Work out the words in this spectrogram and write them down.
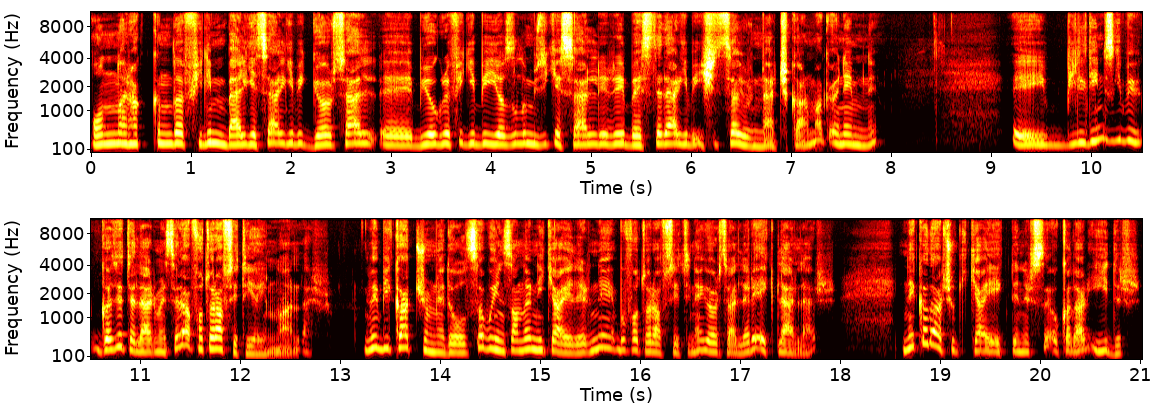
onlar hakkında film, belgesel gibi görsel, e, biyografi gibi yazılı müzik eserleri, besteler gibi işitsel ürünler çıkarmak önemli. E, bildiğiniz gibi gazeteler mesela fotoğraf seti yayınlarlar. Ve birkaç cümlede olsa bu insanların hikayelerini bu fotoğraf setine, görsellere eklerler. Ne kadar çok hikaye eklenirse o kadar iyidir.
